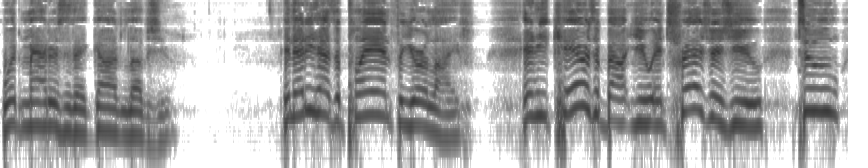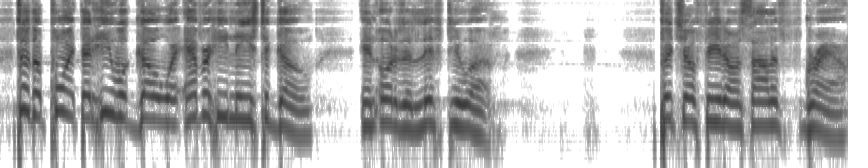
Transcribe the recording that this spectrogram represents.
What matters is that God loves you and that he has a plan for your life and he cares about you and treasures you to, to the point that he will go wherever he needs to go in order to lift you up. Put your feet on solid ground.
